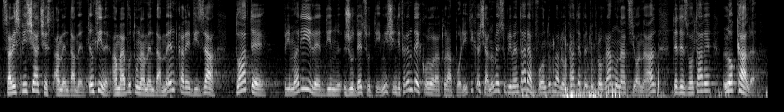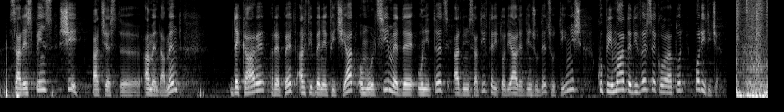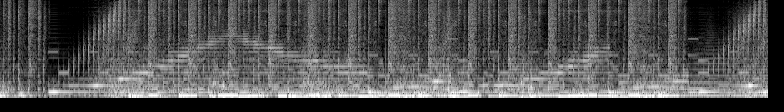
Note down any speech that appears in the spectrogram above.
S-a respins și acest amendament. În fine, am mai avut un amendament care viza toate primăriile din județul Timiș, indiferent de coloratura politică, și anume suplimentarea fondurilor alocate pentru Programul Național de Dezvoltare Locală. S-a respins și acest uh, amendament de care, repet, ar fi beneficiat o mulțime de unități administrativ-teritoriale din județul Timiș cu primari de diverse coloraturi politice. you.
